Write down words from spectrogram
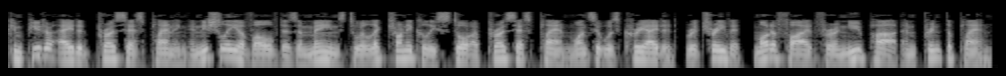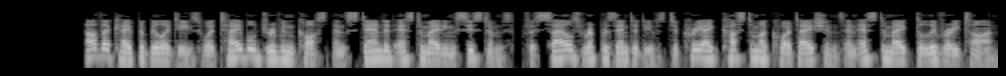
Computer-aided process planning initially evolved as a means to electronically store a process plan once it was created, retrieve it, modify it for a new part and print the plan. Other capabilities were table-driven cost and standard estimating systems, for sales representatives to create customer quotations and estimate delivery time.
